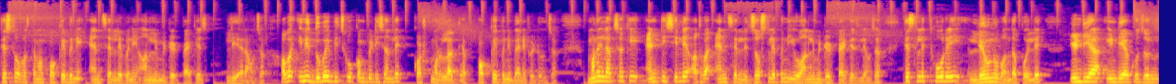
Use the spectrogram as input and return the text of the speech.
त्यस्तो अवस्थामा पक्कै पनि एनसेलले पनि अनलिमिटेड प्याकेज लिएर आउँछ। अब यिनी दुवै बिचको कम्पिटिसनले कस्टमरलाई त्यहाँ पक्कै पनि बेनिफिट हुन्छ। मलाई लाग्छ कि एनटिसीले अथवा एनसेलले जसले पनि यो अनलिमिटेड प्याकेज ल्याउँछ त्यसले थोरै ल्याउनुभन्दा पहिले इन्डिया इन्डियाको जुन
